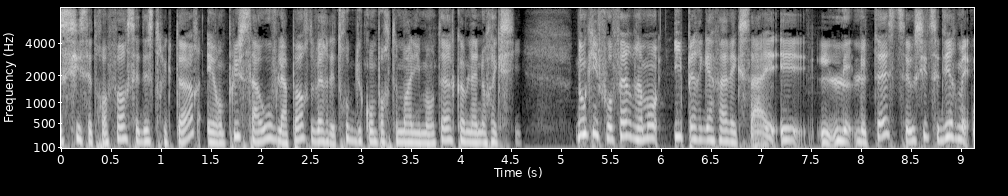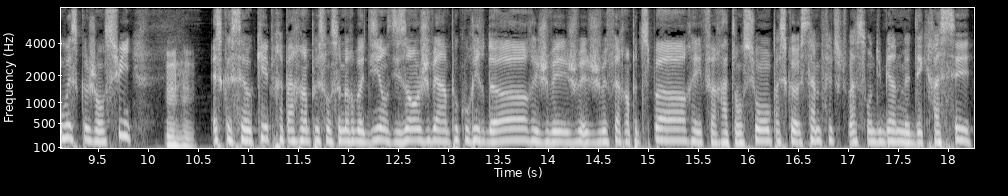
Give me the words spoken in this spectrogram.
si c'est trop fort c'est destructeur. Et en plus ça ouvre la porte vers les troubles du comportement alimentaire comme l'anorexie. Donc il faut faire vraiment hyper gaffe avec ça. Et, et le, le test c'est aussi de se dire mais où est-ce que j'en suis Mhm. est-ce que c'est ok de préparer un peu son summer body en se disant je vais un peu courir dehors et je vais je vais je vais faire un peu de sport et faire attention parce que ça me fait de toute façon du bien de me décrasser.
